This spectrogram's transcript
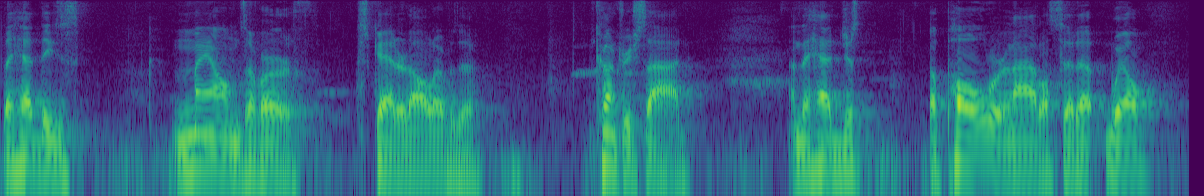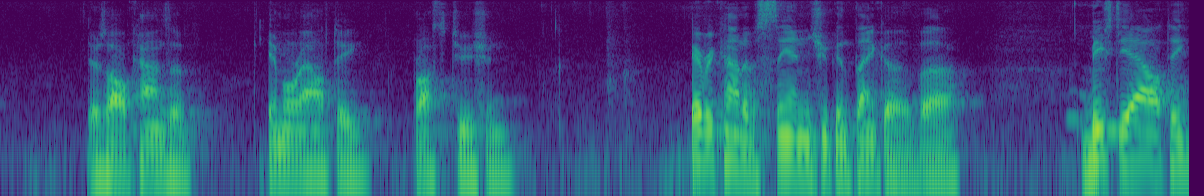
They had these mounds of earth scattered all over the countryside. And they had just a pole or an idol set up. Well, there's all kinds of immorality, prostitution, every kind of sins you can think of. Uh, bestiality,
